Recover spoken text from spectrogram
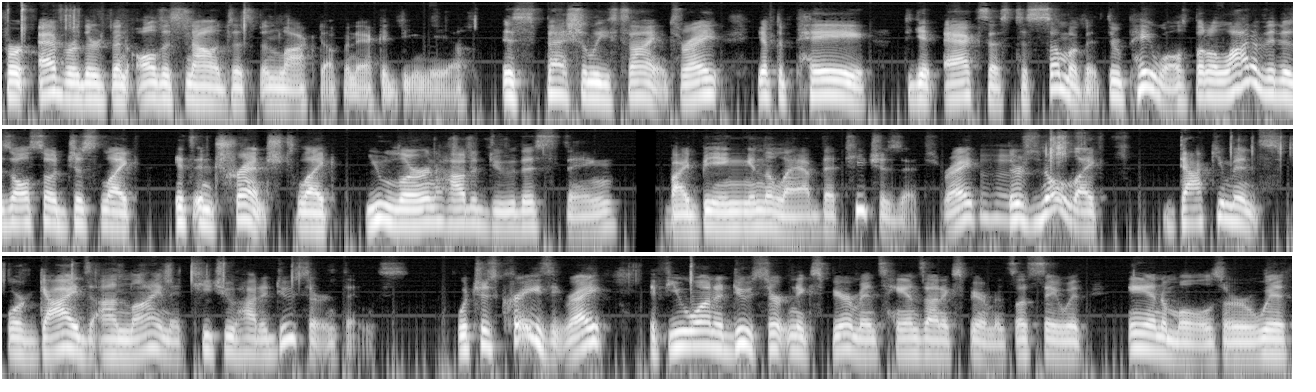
forever there's been all this knowledge that's been locked up in academia, especially science, right? You have to pay to get access to some of it through paywalls, but a lot of it is also just like it's entrenched. Like you learn how to do this thing by being in the lab that teaches it, right? Mm-hmm. There's no like documents or guides online that teach you how to do certain things, which is crazy, right? If you want to do certain experiments, hands on experiments, let's say with animals or with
